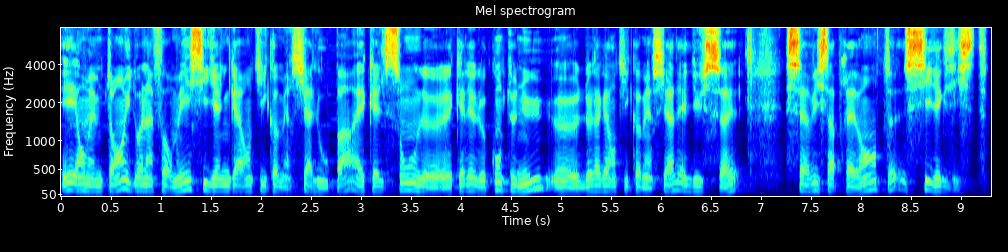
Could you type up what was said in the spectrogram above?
Et en même temps, il doit l'informer s'il y a une garantie commerciale ou pas et quel, est le contenu euh, de la garantie commerciale et du service après-vente s'il existe.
